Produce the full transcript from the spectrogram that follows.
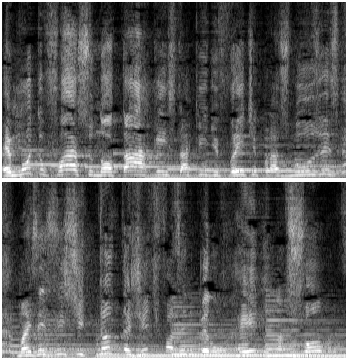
é muito fácil notar quem está aqui de frente para as luzes, mas existe tanta gente fazendo pelo reino nas sombras.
